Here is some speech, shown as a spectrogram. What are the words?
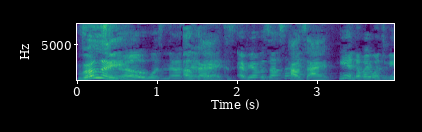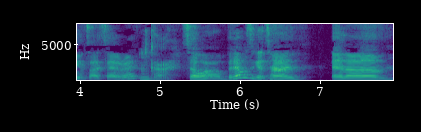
Really? no, it was not that Okay. bad because everyone was outside. Outside. Yeah, nobody wanted to be inside Saturday. Okay. So, um, but that was a good time, and um,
